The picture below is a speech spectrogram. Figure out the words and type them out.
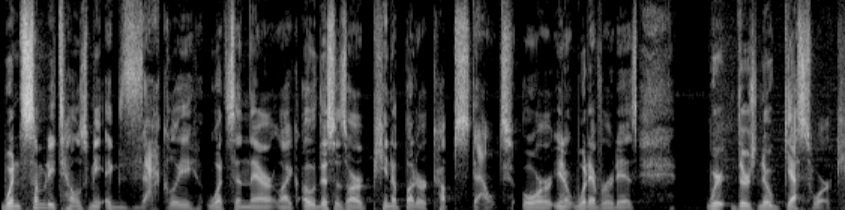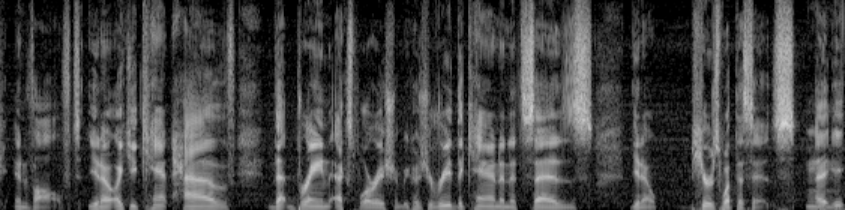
when somebody tells me exactly what's in there like oh this is our peanut butter cup stout or you know whatever it is where there's no guesswork involved you know like you can't have that brain exploration because you read the can and it says you know here's what this is. Uh, i-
